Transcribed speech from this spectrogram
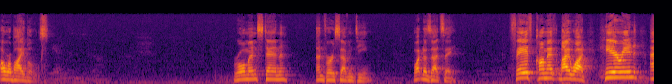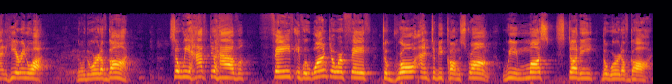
our Bibles. Romans 10 and verse 17. What does that say? Faith cometh by what? Hearing and hearing what? The, the word of God. So we have to have faith, if we want our faith to grow and to become strong, we must study the Word of God.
